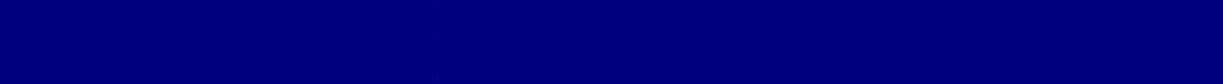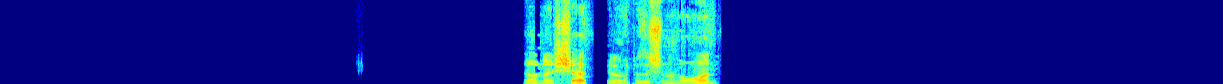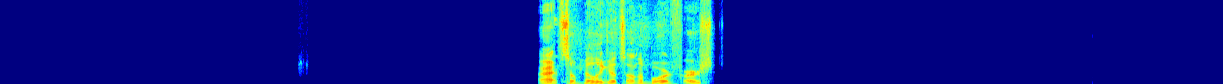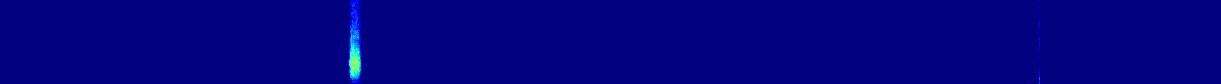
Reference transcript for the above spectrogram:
Oh, nice shot. Get on the position on the one. All right, so Billy gets on the board first.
